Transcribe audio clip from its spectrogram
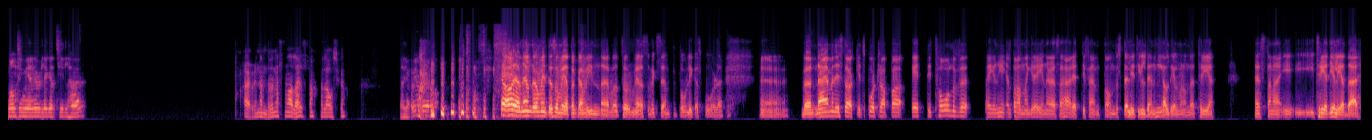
Någonting mer ni vill lägga till här? Ja, vi nämnde väl nästan alla hästar, eller Oskar. Ja, jag gjorde det. ja, jag nämnde dem inte som vet att de kan vinna. Jag bara tog dem som exempel på olika spår där. Uh, men, nej, men det är stökigt. Spårtrappa 1 till 12 är ju en helt annan grej när det är så här 1 till 15. Det ställer ju till det en hel del med de där tre hästarna i, i, i tredje led där.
